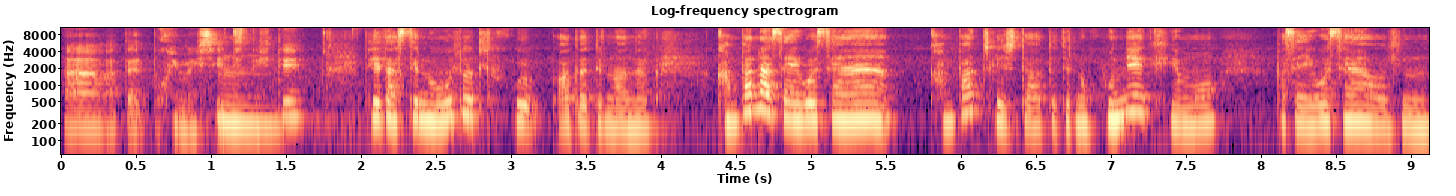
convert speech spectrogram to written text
одоо бүх юм шийддэг тий. Тэгээд бас тэр үйл хөдлөх одоо тэр нэг компаниас айгуу сайн компани гэж та одоо тэр хүнээ гэх юм уу? Бас айгуу сайн уулна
